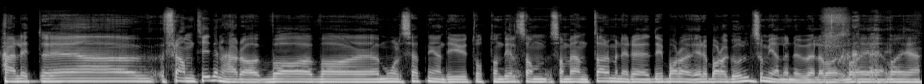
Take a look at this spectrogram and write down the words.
Härligt. Eh, framtiden här då? Vad, vad är målsättningen? Det är ju ett åttondel som, som väntar, men är det, det är, bara, är det bara guld som gäller nu? Eller vad, vad är, vad är...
